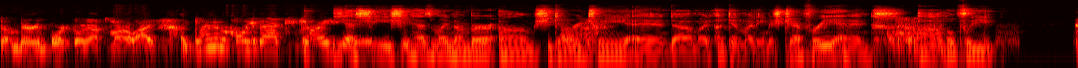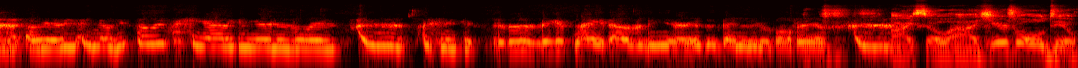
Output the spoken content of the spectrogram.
something very important going on tomorrow. I, I can I ever call you back? Can I? Yes, she she has my number. Um, she can reach me, and uh, my again, my name is Jeffrey, and uh, hopefully, I really, I know he's so yeah, I can hear his voice. this is the biggest night of the year. It's his fantasy football for him. all right. So uh, here's what we'll do.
